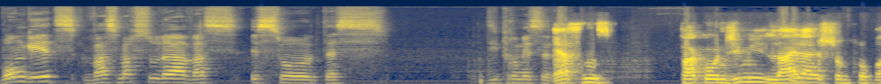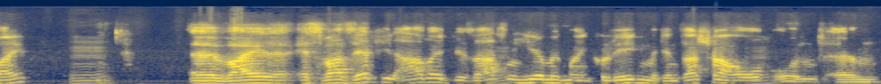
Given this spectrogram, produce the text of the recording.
Worum geht's? Was machst du da? Was ist so das, die Prämisse? da? Erstens, Paco und Jimmy, leider ist schon vorbei, Mhm. Äh, weil es war sehr viel Arbeit. Wir saßen hier mit meinen Kollegen, mit den Sascha auch und ähm,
